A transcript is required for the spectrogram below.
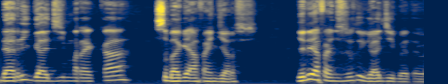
dari gaji mereka sebagai Avengers. Jadi Avengers itu digaji btw.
